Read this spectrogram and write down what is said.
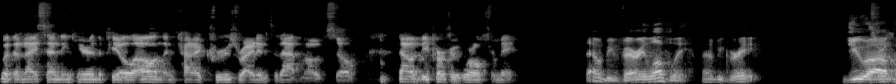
with a nice ending here in the PLL, and then kind of cruise right into that mode. So that would be perfect world for me. That would be very lovely. That would be great. Do you uh,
